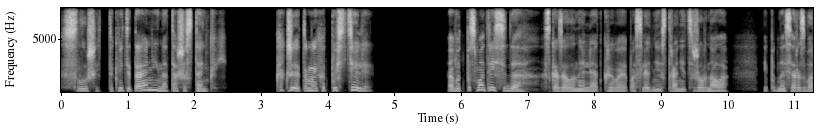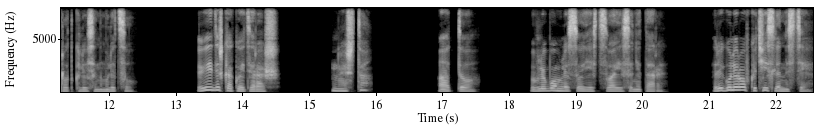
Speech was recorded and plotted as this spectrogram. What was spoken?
Слушай, так ведь это они, Наташа с Танькой. Как же это мы их отпустили?» «А вот посмотри сюда», — сказала Нелли, открывая последнюю страницу журнала и поднося разворот к Люсиному лицу. «Видишь, какой тираж?» «Ну и что?» А то. В любом лесу есть свои санитары. Регулировка численности.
